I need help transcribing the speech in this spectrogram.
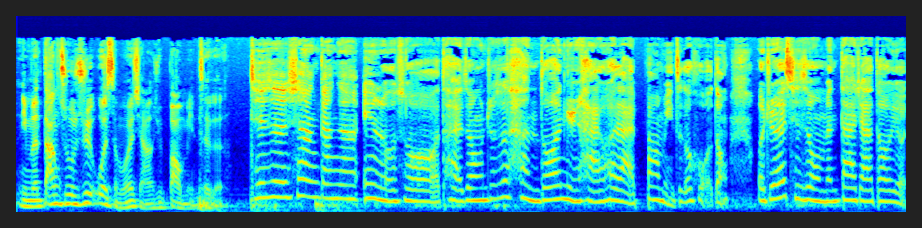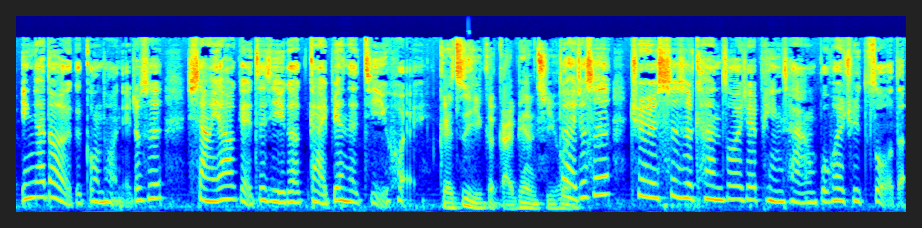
你们当初去为什么会想要去报名这个？其实像刚刚映如说，台中就是很多女孩会来报名这个活动。我觉得其实我们大家都有，应该都有一个共同点，就是想要给自己一个改变的机会。给自己一个改变的机会。对，就是去试试看做一些平常不会去做的。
